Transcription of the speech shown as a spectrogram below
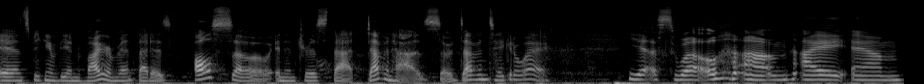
And speaking of the environment, that is also an interest that Devin has. So, Devin, take it away. Yes, well, um, I am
